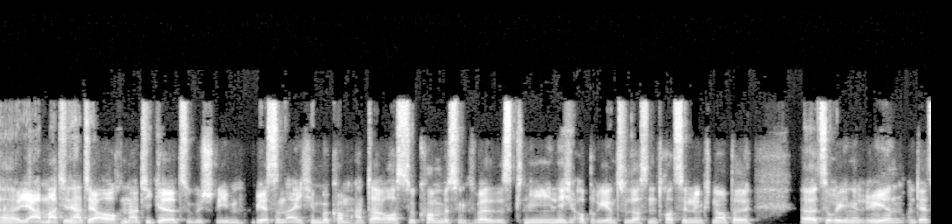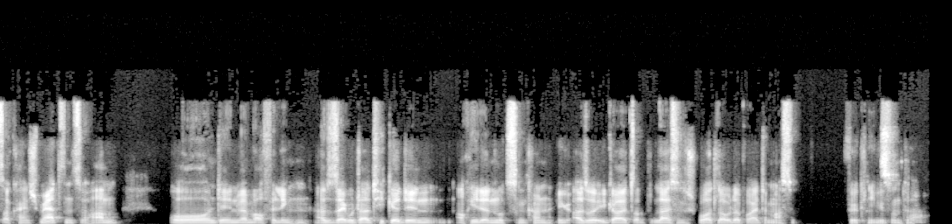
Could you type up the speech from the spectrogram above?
Äh, ja, Martin hat ja auch einen Artikel dazu geschrieben, wie er es dann eigentlich hinbekommen hat, da rauszukommen, beziehungsweise das Knie nicht operieren zu lassen, trotzdem den Knorpel äh, zu regenerieren und jetzt auch keine Schmerzen zu haben. Und den werden wir auch verlinken. Also sehr guter Artikel, den auch jeder nutzen kann. Also egal ob Leistungssportler oder breite Masse für Kniegesundheit. Super.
